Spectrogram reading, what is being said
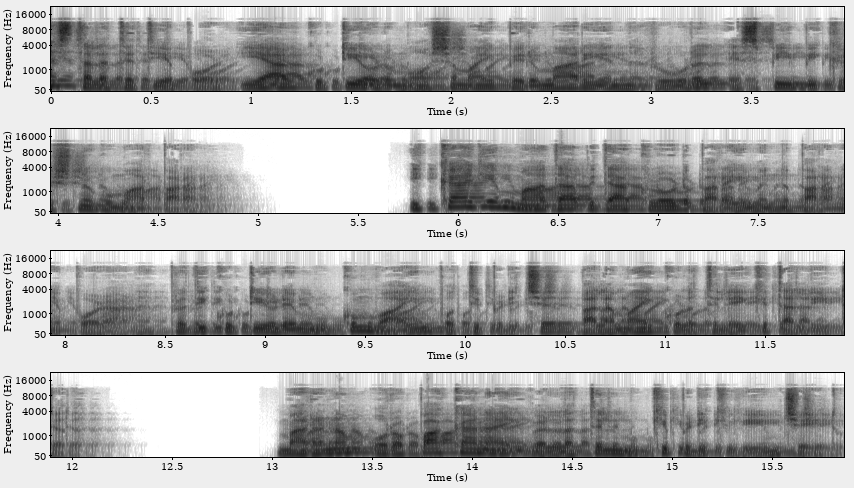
സ്ഥലത്തെത്തിയപ്പോൾ ഇയാൾ കുട്ടിയോട് മോശമായി പെരുമാറിയെന്ന് rural S P B Krishnakumar പറഞ്ഞു. ഇക്കാര്യം മാതാപിതാക്കളോട് പറയുമെന്ന് പറഞ്ഞപ്പോഴാണ് പ്രതി കുട്ടിയുടെ മുക്കും വായും പൊത്തിപ്പിടിച്ച് ബലമായി കുളത്തിലേക്ക് തള്ളിയിട്ടത്. മരണം ഉറപ്പാക്കാനായി വെള്ളത്തിൽ മുക്കിപ്പിടിക്കുകയും ചെയ്തു.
